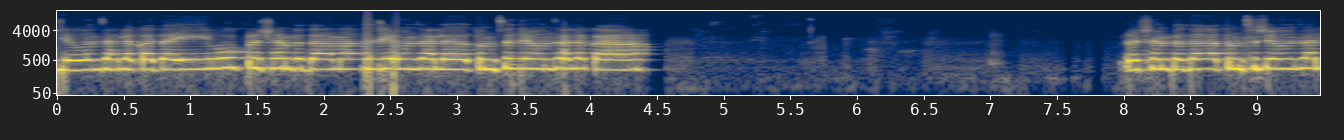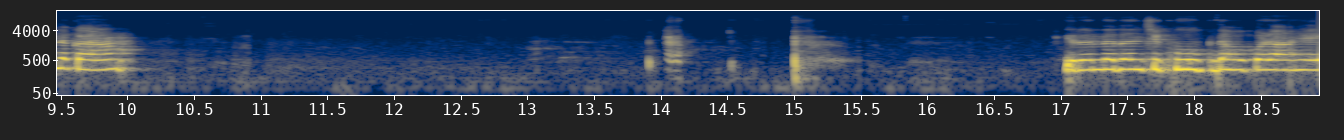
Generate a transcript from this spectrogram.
जेवण झालं का ताई? हो प्रशांत दादा माझं जेवण झालं. तुमचं जेवण झालं का? प्रशांत दादा तुमचं जेवण झालं का? किरण दादांची खूप धावपळ आहे.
